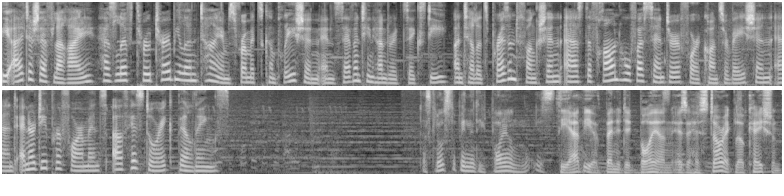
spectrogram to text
The Alte Schäfflerei has lived through turbulent times from its completion in 1760 until its present function as the Fraunhofer Center for Conservation and Energy Performance of Historic Buildings. The Abbey of Benediktbeuern is a historic location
